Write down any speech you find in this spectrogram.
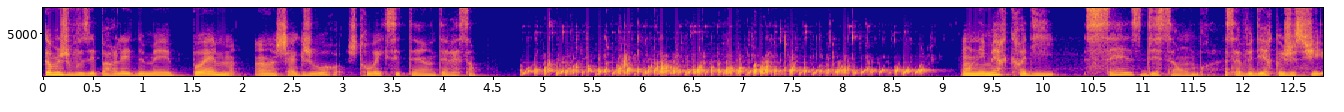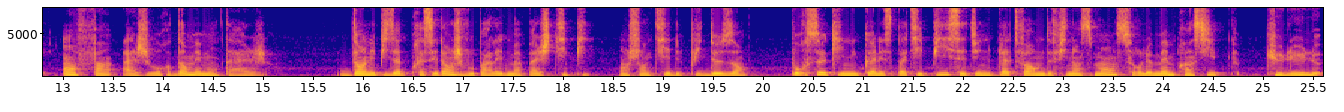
Comme je vous ai parlé de mes poèmes, un chaque jour, je trouvais que c'était intéressant. On est mercredi 16 décembre. Ça veut dire que je suis enfin à jour dans mes montages. Dans l'épisode précédent, je vous parlais de ma page Tipeee, en chantier depuis deux ans. Pour ceux qui ne connaissent pas Tipeee, c'est une plateforme de financement sur le même principe Culule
